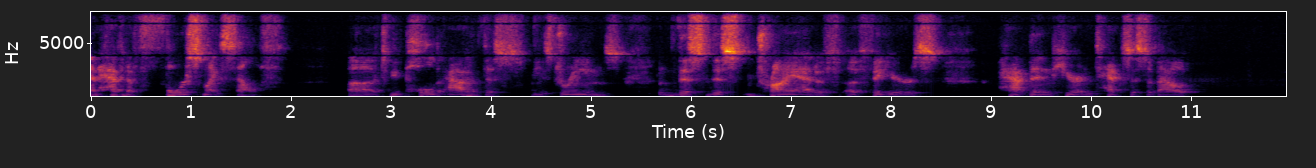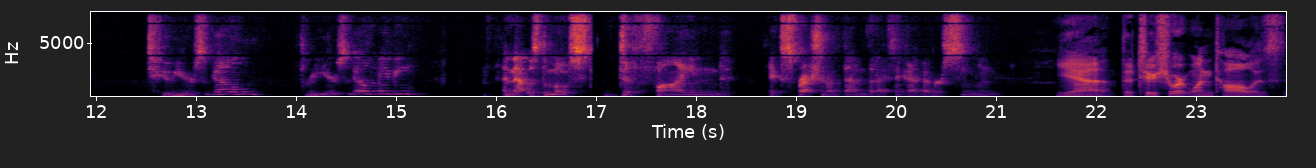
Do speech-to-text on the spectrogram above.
and having to force myself uh, to be pulled out of this these dreams. This this triad of, of figures happened here in Texas about two years ago, three years ago, maybe, and that was the most defined expression of them that I think I've ever seen. Yeah, the too short, one tall is.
